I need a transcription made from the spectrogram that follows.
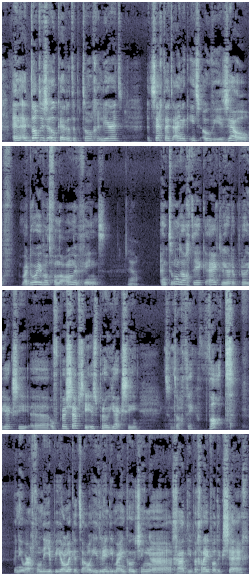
en eh, dat is ook, hè, dat heb ik dan geleerd. Het zegt uiteindelijk iets over jezelf, waardoor je wat van de ander vindt. Ja. En toen dacht ik, hè, ik leerde projectie, eh, of perceptie is projectie. Toen dacht ik, wat? Ik ben heel erg van de Jippe Janneke taal. Iedereen die mijn coaching eh, gaat, die begrijpt wat ik zeg.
